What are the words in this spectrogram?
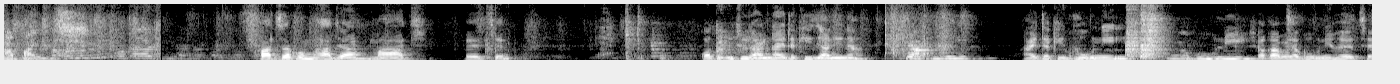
ভাপা ইলিশ। পাঁচ রকম ভাজা, মাছ হয়েছে। কত কিছু রান্না, এটা কি জানি না। চাটনি। আর এটা কি ঘুগনি? ঘুগনি। সকালবেলা ঘুগনি হয়েছে।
